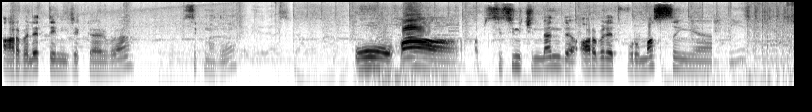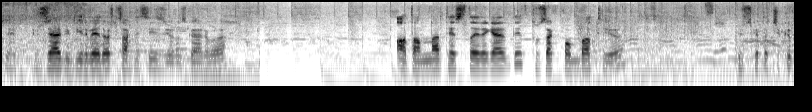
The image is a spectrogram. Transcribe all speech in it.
Arbalet deneyecek galiba. Sıkmadı. Oha! Sisin içinden de arbalet vurmazsın ya. Evet, güzel bir 1v4 sahnesi izliyoruz galiba. Adamlar Tesla ile geldi. Tuzak bomba atıyor. Üst kata çıkıp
